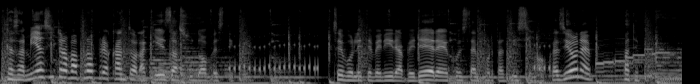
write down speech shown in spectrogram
Casa mia si trova proprio accanto alla chiesa a sud-ovest di qui. Se volete venire a vedere questa importantissima occasione, fate pure.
